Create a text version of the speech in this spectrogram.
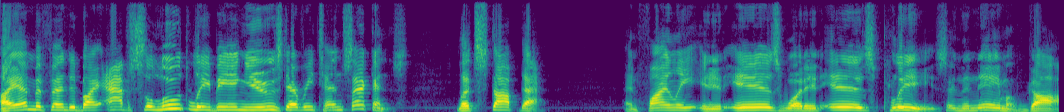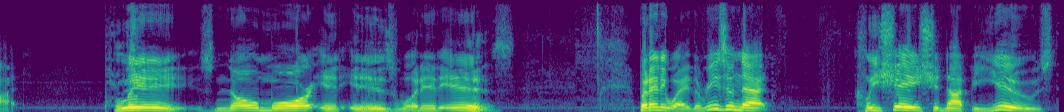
I am offended by absolutely being used every 10 seconds. Let's stop that. And finally, it is what it is, please, in the name of God. Please, no more, it is what it is. But anyway, the reason that cliches should not be used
